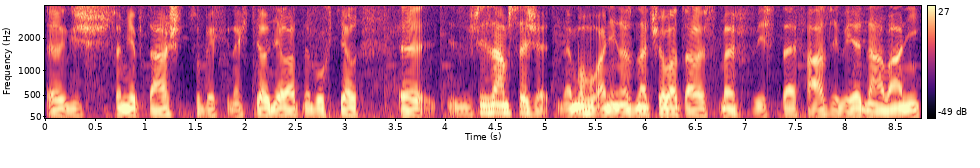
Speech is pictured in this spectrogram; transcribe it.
eh, když se mě ptáš, co bych nechtěl dělat nebo chtěl, eh, přiznám se, že nemohu ani naznačovat, ale jsme v jisté fázi vyjednávání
